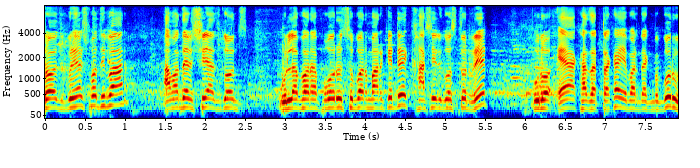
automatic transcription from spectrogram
রোজ বৃহস্পতিবার আমাদের সিরাজগঞ্জ উল্লাপাড়া পৌর সুপার মার্কেটে খাসির গোস্তর রেট পুরো এক হাজার টাকা। এবার দেখব গরু।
